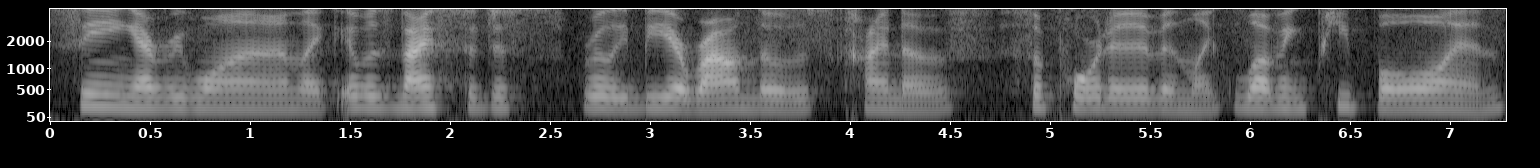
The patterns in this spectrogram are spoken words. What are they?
seeing everyone. Like it was nice to just really be around those kind of supportive and like loving people and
